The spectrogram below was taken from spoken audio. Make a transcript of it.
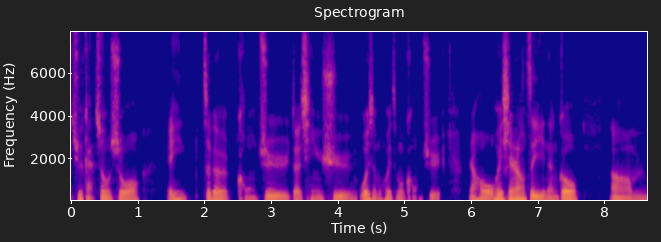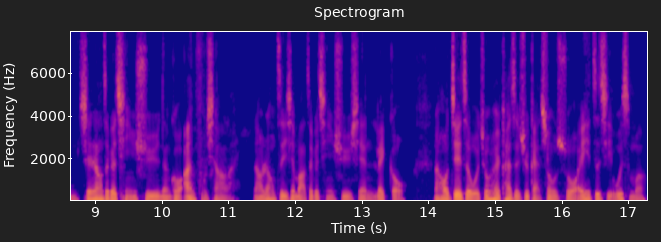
去感受说，诶，这个恐惧的情绪为什么会这么恐惧？然后我会先让自己能够，嗯，先让这个情绪能够安抚下来，然后让自己先把这个情绪先 let go。然后接着我就会开始去感受说，哎，自己为什么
